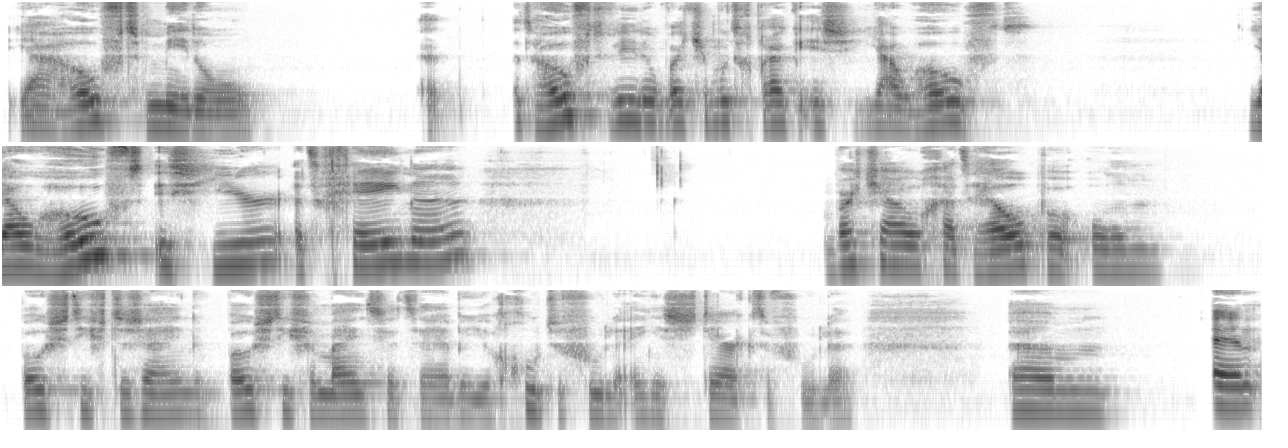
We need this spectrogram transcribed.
ja, hoofdmiddel. Het, het hoofdmiddel wat je moet gebruiken is jouw hoofd. Jouw hoofd is hier hetgene wat jou gaat helpen om positief te zijn, een positieve mindset te hebben, je goed te voelen en je sterk te voelen. Um, en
